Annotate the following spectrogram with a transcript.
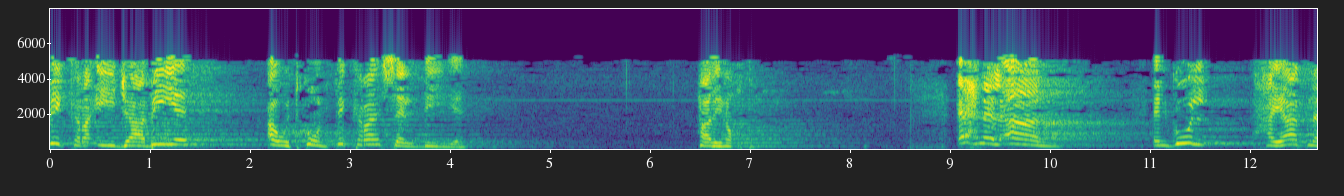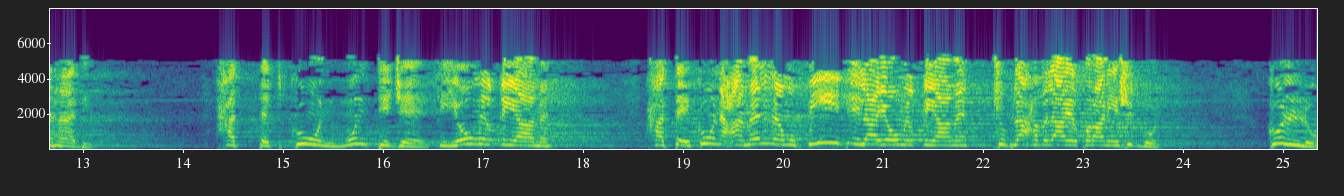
فكرة إيجابية أو تكون فكرة سلبية. هذه نقطة. إحنا الآن نقول حياتنا هذه حتى تكون منتجة في يوم القيامة حتى يكون عملنا مفيد إلى يوم القيامة. شوف لاحظ الآية القرآنية شو تقول؟ كل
